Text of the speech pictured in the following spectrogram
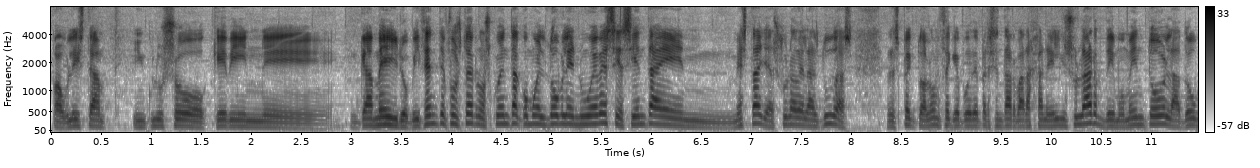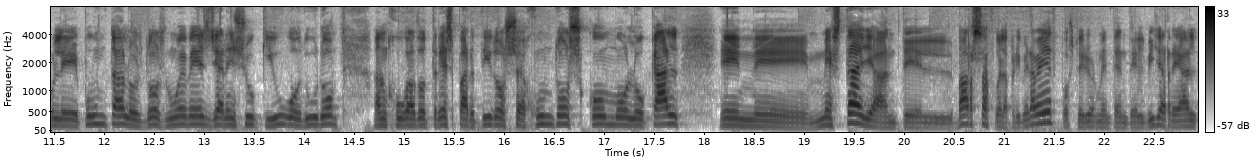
Paulista, incluso Kevin eh, Vicente Fuster nos cuenta cómo el doble 9 se asienta en Mestalla. Es una de las dudas respecto al 11 que puede presentar Baraja en el insular. De momento, la doble punta, los dos 9, Jaren y Hugo Duro, han jugado tres partidos eh, juntos como local en eh, Mestalla ante el Barça. Fue la primera vez, posteriormente ante el Villarreal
